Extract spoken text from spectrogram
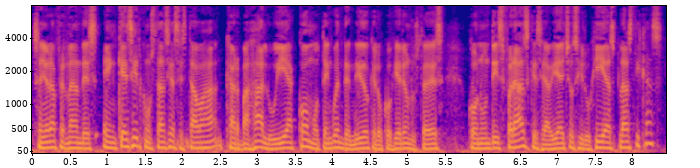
Señora Fernández, ¿en qué circunstancias estaba Carvajal? ¿Huía cómo? Tengo entendido que lo cogieron ustedes con un disfraz, que se había hecho cirugías plásticas.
